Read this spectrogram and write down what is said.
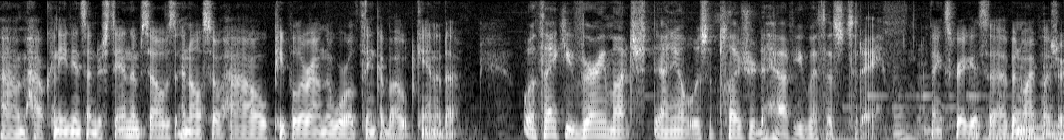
um, how Canadians understand themselves, and also how people around the world think about Canada. Well, thank you very much, Daniel. It was a pleasure to have you with us today. Thanks, Greg. It's uh, been my pleasure.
